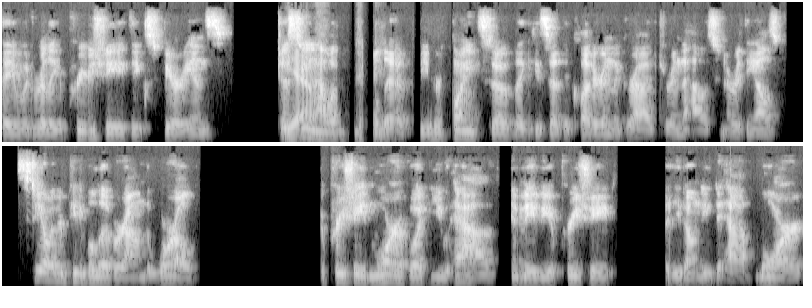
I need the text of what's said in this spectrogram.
they would really appreciate the experience. Just Yeah. seeing how other people live. Your point, so like you said, the clutter in the garage or in the house and everything else. See how other people live around the world. Appreciate more of what you have, and maybe appreciate that you don't need to have more.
